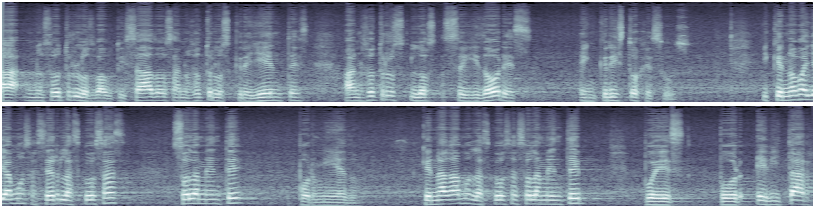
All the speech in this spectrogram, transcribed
a nosotros los bautizados, a nosotros los creyentes, a nosotros los seguidores en Cristo Jesús. Y que no vayamos a hacer las cosas solamente por miedo, que no hagamos las cosas solamente pues por evitar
